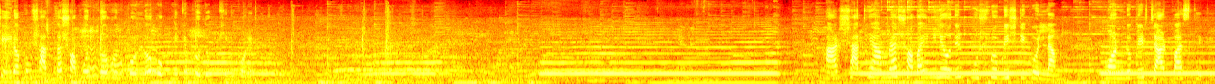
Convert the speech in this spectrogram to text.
সেই রকম সাতটা শপথ গ্রহণ করল, অগ্নিকে প্রদক্ষিণ করে। আর সাথে আমরা সবাই মিলে ওদের পুষ্প বৃষ্টি করলাম, মণ্ডপের চারপাশ থেকে।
